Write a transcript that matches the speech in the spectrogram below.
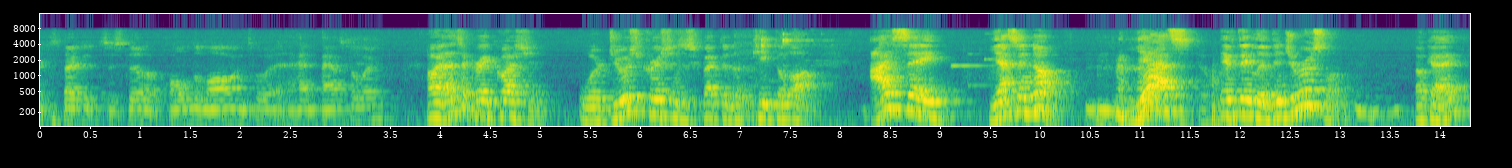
expected to still uphold the law until it had passed away? All right, that's a great question. Were Jewish Christians expected to keep the law? I say yes and no. Mm-hmm. Yes, if they lived in Jerusalem. Okay?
